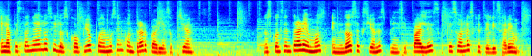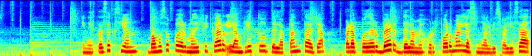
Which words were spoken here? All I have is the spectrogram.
En la pestaña del osciloscopio podemos encontrar varias opciones. Nos concentraremos en dos secciones principales que son las que utilizaremos. En esta sección vamos a poder modificar la amplitud de la pantalla para poder ver de la mejor forma la señal visualizada.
